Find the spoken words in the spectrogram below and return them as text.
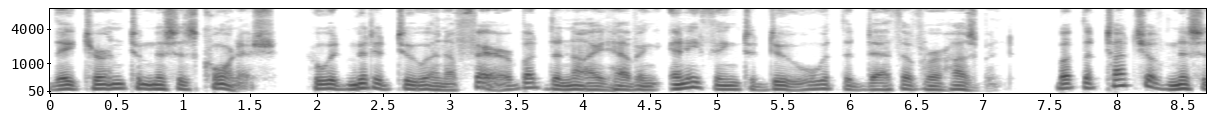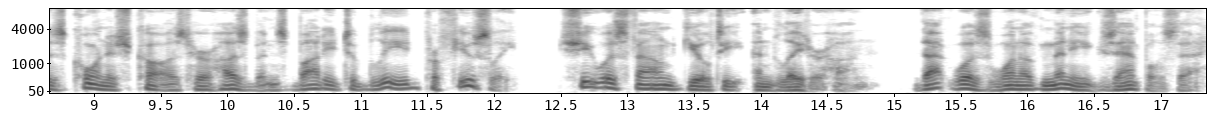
They turned to Mrs. Cornish, who admitted to an affair but denied having anything to do with the death of her husband. But the touch of Mrs. Cornish caused her husband's body to bleed profusely. She was found guilty and later hung. That was one of many examples that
